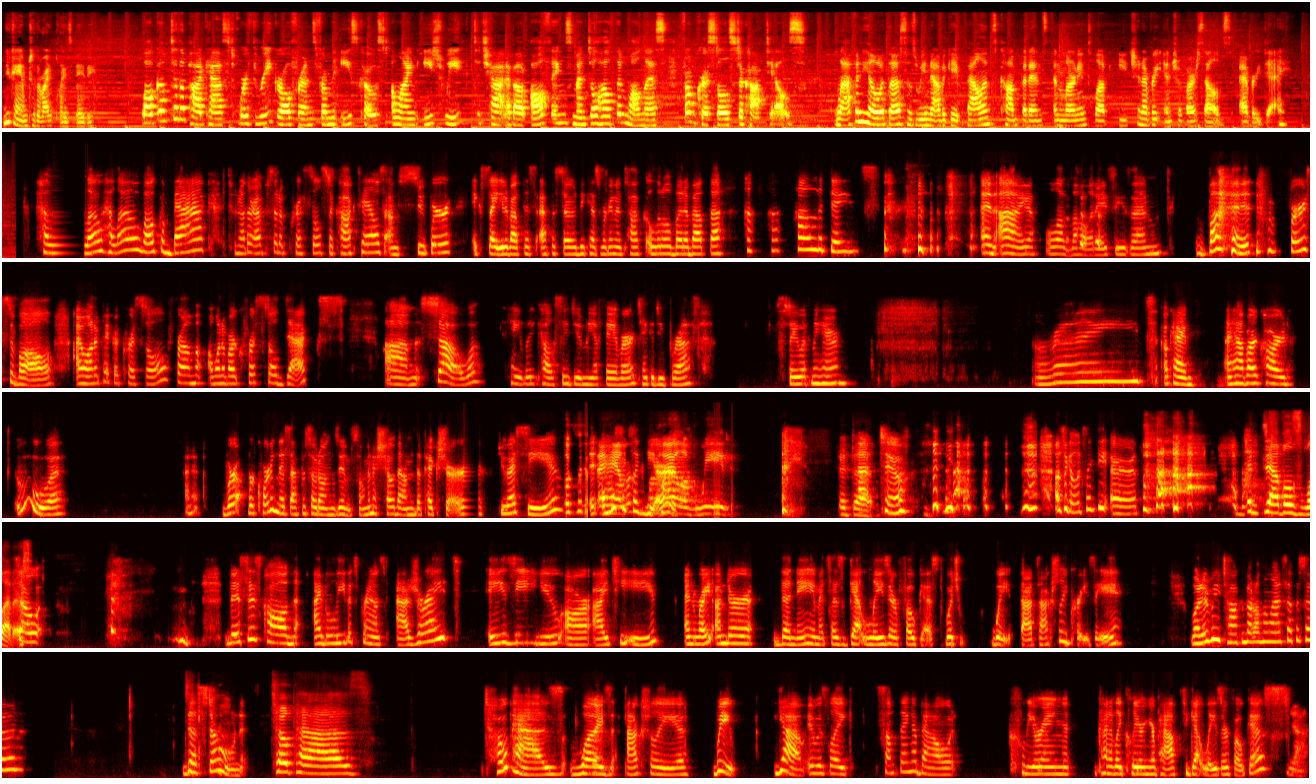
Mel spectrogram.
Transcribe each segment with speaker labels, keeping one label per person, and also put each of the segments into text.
Speaker 1: You came to the right place, baby.
Speaker 2: Welcome to the podcast where three girlfriends from the East Coast align each week to chat about all things mental health and wellness, from crystals to cocktails.
Speaker 3: Laugh and heal with us as we navigate balance, confidence, and learning to love each and every inch of ourselves every day.
Speaker 4: Hello, hello. Welcome back to another episode of Crystals to Cocktails. I'm super excited about this episode because we're going to talk a little bit about the ha- ha- holidays. and I love the holiday season. But first of all, I want to pick a crystal from one of our crystal decks. Um, so, Haley, Kelsey, do me a favor. Take a deep breath. Stay with me here. All right. Okay. I have our card. Ooh. I don't, we're recording this episode on Zoom, so I'm going to show them the picture. Do you guys see?
Speaker 5: Looks like
Speaker 4: it almost looks like the
Speaker 5: a
Speaker 4: earth.
Speaker 5: pile of weed.
Speaker 3: It
Speaker 4: That too. I was like, it looks like the earth.
Speaker 3: the devil's lettuce.
Speaker 4: So this is called, I believe it's pronounced azurite, A Z U R I T E. And right under the name, it says get laser focused, which, wait, that's actually crazy. What did we talk about on the last episode? The stone.
Speaker 3: Topaz.
Speaker 4: Topaz was actually, wait, yeah, it was like something about clearing, kind of like clearing your path to get laser focus.
Speaker 5: Yeah.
